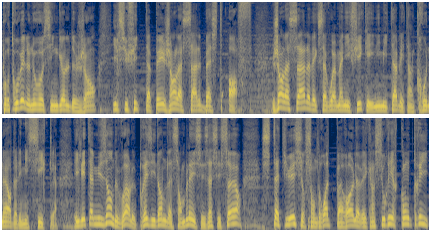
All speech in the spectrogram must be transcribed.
Pour trouver le nouveau single de Jean, il suffit de taper Jean Lassalle Best Off. Jean Lassalle, avec sa voix magnifique et inimitable, est un crooner de l'hémicycle. Et il est amusant de voir le président de l'Assemblée et ses assesseurs statuer sur son droit de parole avec un sourire contrit,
